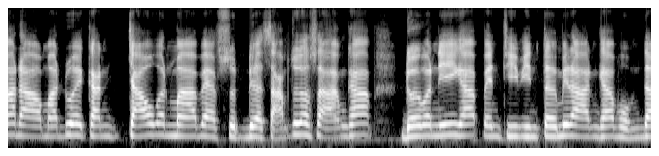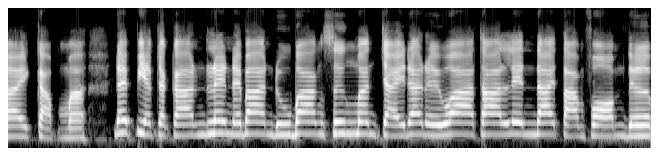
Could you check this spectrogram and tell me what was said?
5 ดาวมาด้วยกันเจ้ากันมาแบบสุดเดือด3ตัวต่อ3ครับโดยวันนี้ครับเป็นทีมอินเตอร์มิลานครับผมได้กลับมา ได้เปรียบจากการเล่นในบ้านดูบ้าง ซึ่งมั่นใจได้เลยว่าถ้าเล่นได้ตามฟอร์มเดิม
